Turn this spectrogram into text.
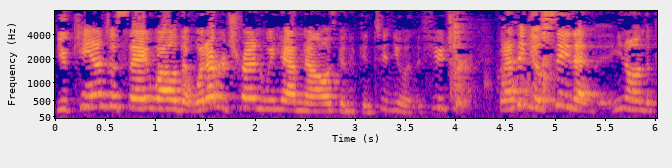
You can't just say, well, that whatever trend we have now is going to continue in the future. But I think you'll see that, you know, the,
